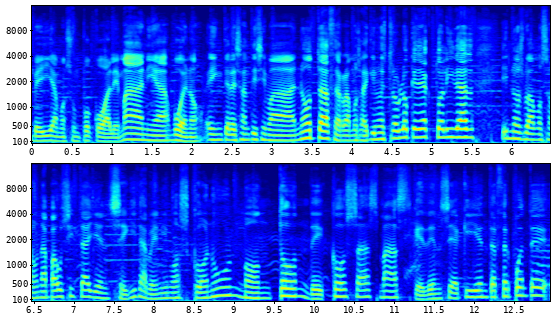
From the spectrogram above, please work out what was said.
veíamos un poco Alemania, bueno, e interesantísima nota, cerramos aquí nuestro bloque de actualidad y nos vamos a una pausita y enseguida venimos con un montón de cosas más. Quédense aquí en Tercer Puente.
